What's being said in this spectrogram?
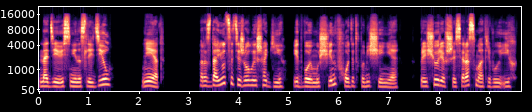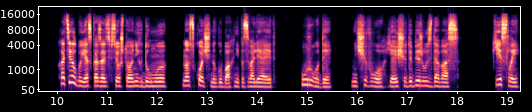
Надеюсь, не наследил? Нет. Раздаются тяжелые шаги, и двое мужчин входят в помещение. Прищурившись, рассматриваю их. Хотел бы я сказать все, что о них думаю, но скотч на губах не позволяет. Уроды. Ничего, я еще доберусь до вас. Кислый.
